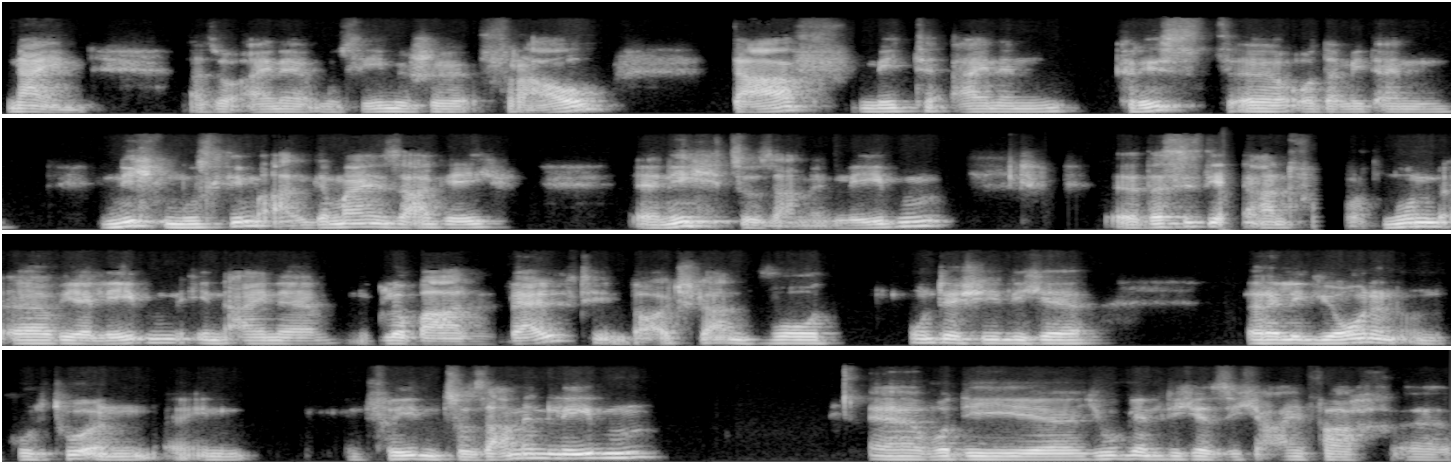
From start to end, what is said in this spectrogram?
nein. Also eine muslimische Frau darf mit einem Christ äh, oder mit einem Nicht-Muslim, allgemein sage ich, äh, nicht zusammenleben. Das ist die Antwort. Nun, wir leben in einer globalen Welt, in Deutschland, wo unterschiedliche Religionen und Kulturen äh, in, in Frieden zusammenleben, äh, wo die Jugendlichen sich einfach äh,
